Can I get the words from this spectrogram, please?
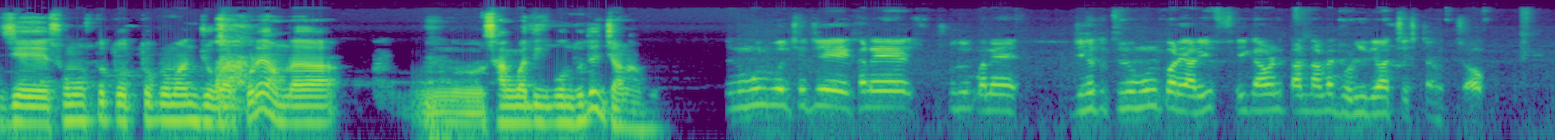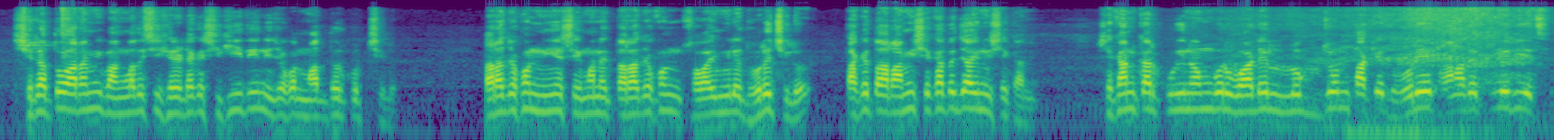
যে সমস্ত তথ্য প্রমাণ জোগাড় করে আমরা সাংবাদিক বন্ধুদের জানাব। তৃণমূল বলছে যে এখানে শুধু মানে যেহেতু তৃণমূল করে আরিফ সেই কারণে তার নামটা জড়িয়ে দেওয়ার চেষ্টা হচ্ছে। সেটা তো আর আমি বাংলাদেশি ছেলেটাকে শিখিয়ে দিইনি যখন মারধর করছিল। তারা যখন নিয়ে এসে মানে তারা যখন সবাই মিলে ধরেছিল তাকে তো আর আমি শেখাতে যাইনি সেখানে। সেখানকার কুড়ি নম্বর ওয়ার্ডের লোকজন তাকে ধরে থানাতে তুলে দিয়েছে।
